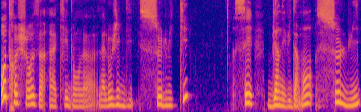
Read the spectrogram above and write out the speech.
autre chose qui est dans la, logique dit celui qui, c'est bien évidemment celui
